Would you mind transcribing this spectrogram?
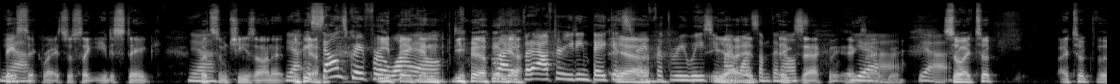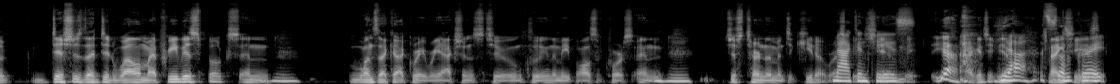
Yeah. basic, right? It's just like eat a steak, yeah. put some cheese on it. yeah. you It sounds great for a while. bacon, you know, Right. yeah. But after eating bacon straight for three weeks, you might want it- something else. Exactly, exactly. Yeah. Yeah. So I took I took the dishes that did well in my previous books and Mhm. Ones that got great reactions to, including the meatballs, of course, and Mhm. just turned them into keto recipes. Mac and cheese. Yeah, mac and cheese. Yeah, Yeah, it's mac and cheese. great.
